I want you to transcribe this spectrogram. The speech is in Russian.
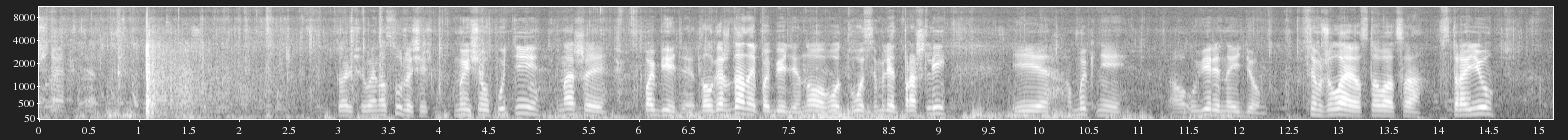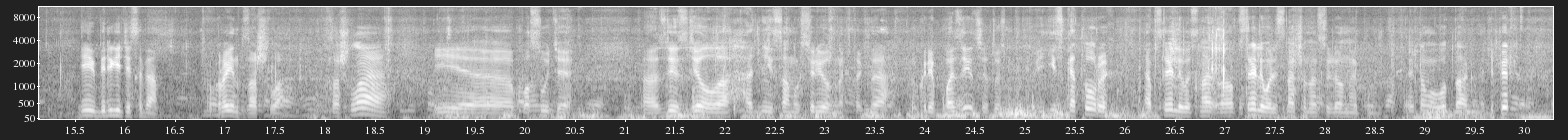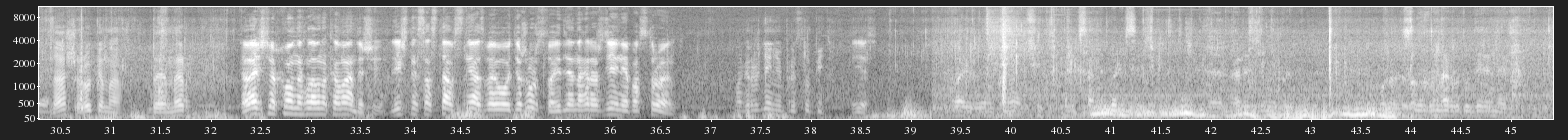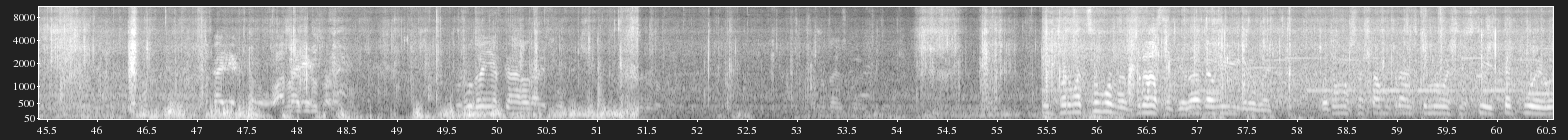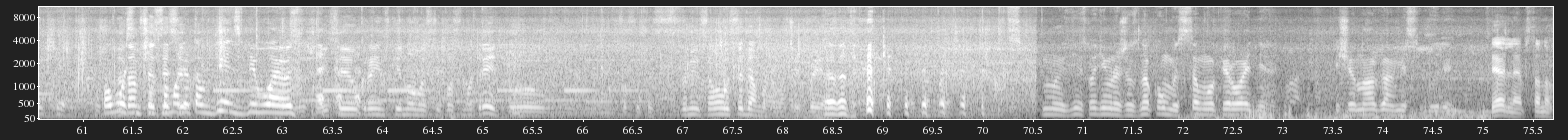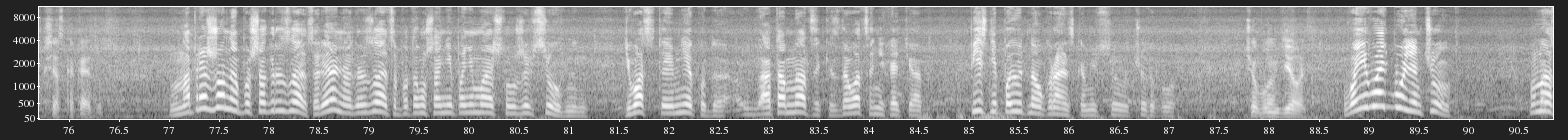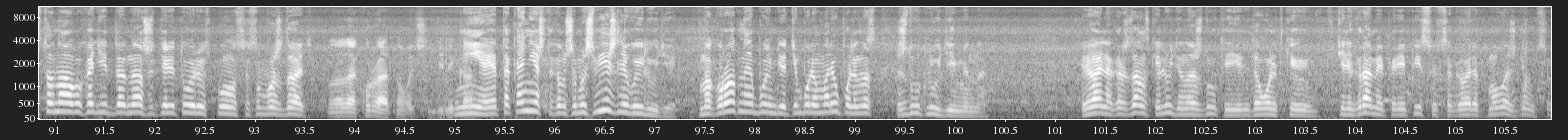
отлично. Товарищи военнослужащие, мы еще в пути нашей победе, долгожданной победе, но вот 8 лет прошли, и мы к ней а, уверенно идем. Всем желаю оставаться в строю и берегите себя. Украина зашла. Зашла и, э, по сути, здесь сделала одни из самых серьезных тогда укреппозиций, то есть из которых обстреливались, обстреливались наши населенные пункты. Поэтому вот так. А теперь, да, Широкино, ДНР. Товарищ Верховный Главнокомандующий, личный состав снят с боевого дежурства и для награждения построен. Награждению приступить. Есть. Товарищ Александр Борисович, э, награждение. Службы народу ДНР. Донецкая Народная Республика. Информационно, здравствуйте, надо выигрывать. Потому что там украинские новости стоит такое вообще. По Ну, там 80 щас, если- самолетов в день сбивают. Если украинские новости посмотреть, то послушай, сами- самого себя можно начать бояться. Мы с Денисом Владимировичем знакомы с самого первого дня. Еще на Ага вместе были. Реальная обстановка сейчас какая тут? Ну, напряженная, потому что огрызаются, реально огрызаются, потому что они понимают, что уже все, деваться-то им некуда, а там нацики сдаваться не хотят. Песни поют на украинском и все, что такого. Что будем делать? Воевать будем, что? У нас-то надо выходить до нашу территорию полностью освобождать. Ну, надо аккуратно очень, деликатно. Не, это конечно, потому что мы же вежливые люди. Мы аккуратные будем делать, тем более в Мариуполе нас ждут люди именно. Реально, гражданские люди нас ждут и довольно-таки в Телеграме переписываются, говорят, мы вас ждем, все.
